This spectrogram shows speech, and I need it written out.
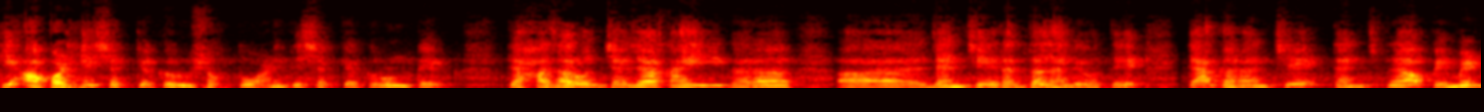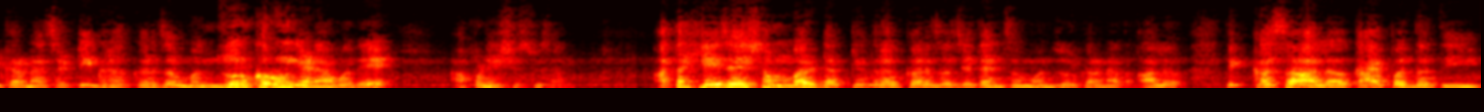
की आपण हे शक्य करू शकतो आणि ते शक्य करून ते त्या हजारोंच्या ज्या काही घरं ज्यांचे रद्द झाले होते त्या घरांचे त्यांना पेमेंट करण्यासाठी गृहकर्ज मंजूर करून घेण्यामध्ये आपण यशस्वी झालो. आता हे जे शंभर टक्के गृहकर्ज जे त्यांचं मंजूर करण्यात आलं ते कसं आलं काय पद्धती?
